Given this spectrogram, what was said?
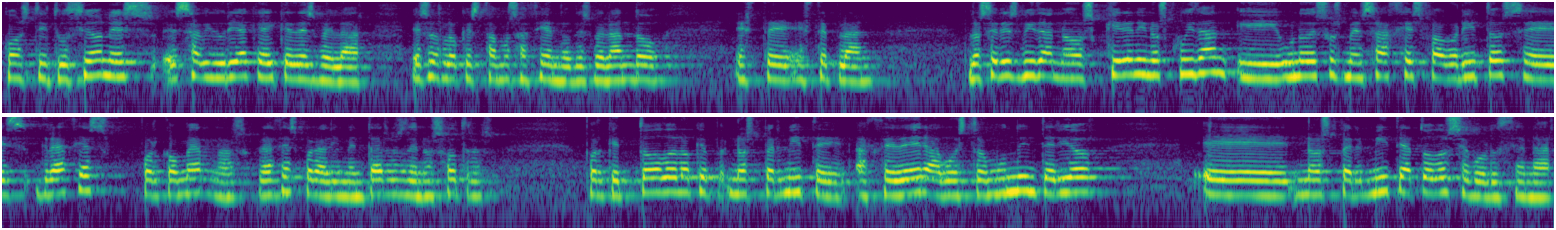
constitución es, sabiduría que hay que desvelar. Eso es lo que estamos haciendo, desvelando este, este plan. Los seres vida nos quieren y nos cuidan y uno de sus mensajes favoritos es gracias por comernos, gracias por alimentaros de nosotros, porque todo lo que nos permite acceder a vuestro mundo interior eh, nos permite a todos evolucionar.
